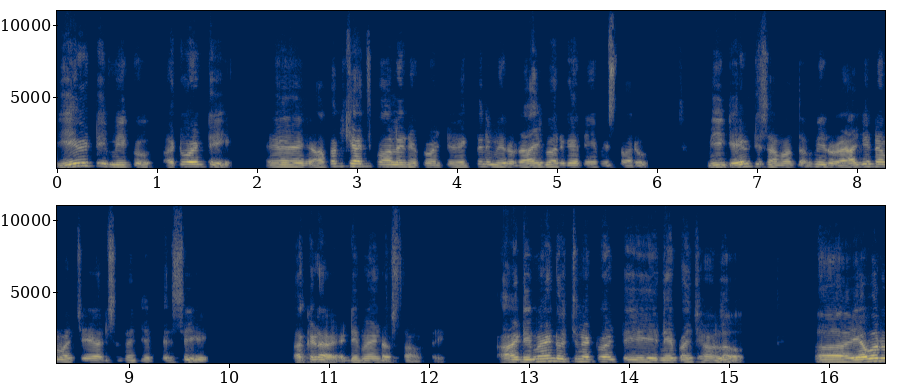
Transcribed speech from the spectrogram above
ఏమిటి మీకు అటువంటి అపఖ్యాతి పాలైనటువంటి వ్యక్తిని మీరు రాయబారిగా నియమిస్తారు? మీకేమిటి సంబంధం? మీరు రాజీనామా చేయాల్సిందని చెప్పేసి అక్కడ డిమాండ్ వస్తూ ఉంటాయి. ఆ డిమాండ్ వచ్చినటువంటి నేపథ్యంలో ఆ, ఎవరు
